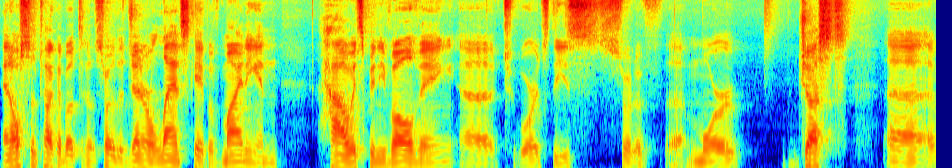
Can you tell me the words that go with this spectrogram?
and also talk about the, sort of the general landscape of mining and how it's been evolving uh, towards these sort of uh, more just uh,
